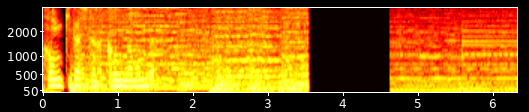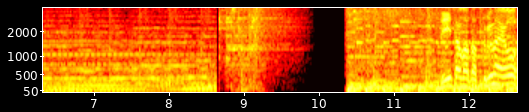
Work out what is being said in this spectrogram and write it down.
本気出したらこんなもんだ。ジタバタするなよ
